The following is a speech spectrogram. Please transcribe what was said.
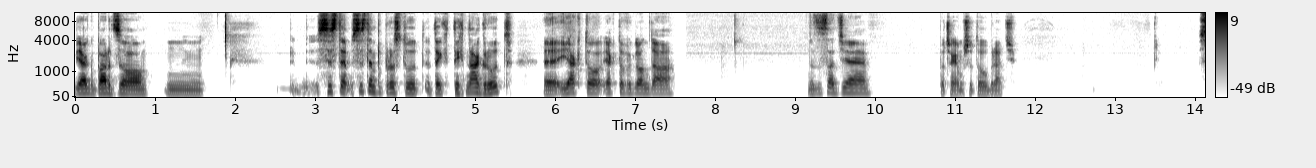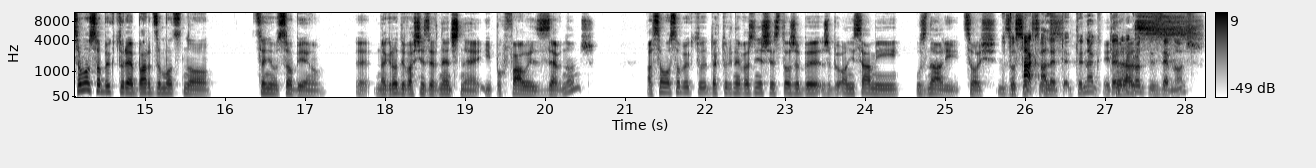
jak bardzo mm, system, system po prostu tych, tych nagród, e, jak to, jak to wygląda na zasadzie... Poczekaj, muszę to ubrać. Są osoby, które bardzo mocno cenią sobie e, nagrody właśnie zewnętrzne i pochwały z zewnątrz, a są osoby, które, dla których najważniejsze jest to, żeby, żeby oni sami uznali coś no to tak, ale te, te, nag te teraz... nagrody z zewnątrz,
